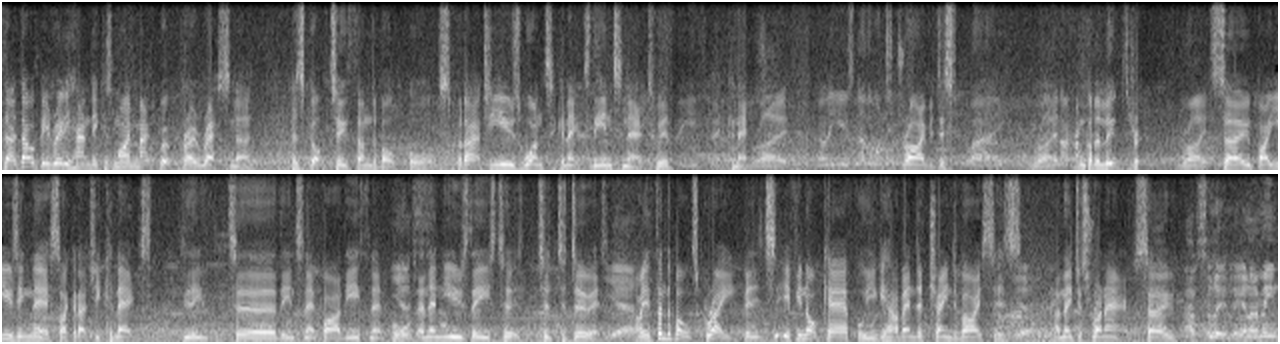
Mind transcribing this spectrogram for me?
That, that would be really handy because my MacBook Pro Retina has got two Thunderbolt ports, but I actually use one to connect to the internet with the Ethernet connection. Right. And I use another one to drive a display. Right. And I haven't got a loop through. Right. So by using this, I could actually connect the, to the internet via the Ethernet port yes. and then use these to, to, to, do it. Yeah. I mean, Thunderbolt's great, but if you're not careful, you have end of chain devices yeah. and they just run out. So Absolutely. And I mean,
